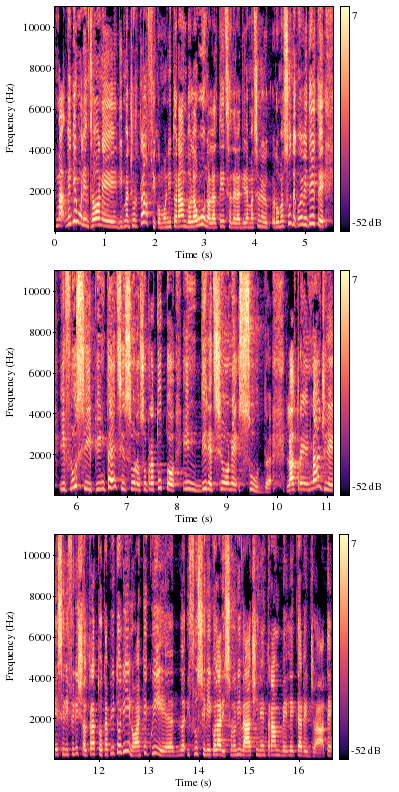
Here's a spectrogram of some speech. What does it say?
Ma vediamo le zone di maggior traffico monitorando la 1 all'altezza della diramazione Roma Sud. Come vedete i flussi più intensi sono soprattutto in direzione sud. L'altra immagine si riferisce al tratto capitolino, anche qui eh, i flussi veicolari sono vivaci in entrambe le careggiate.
